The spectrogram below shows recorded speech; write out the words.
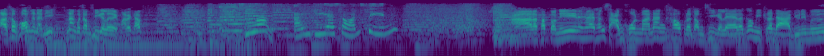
อะถ้าพร้อมขนาดนี้นั่งประจำที่กันเลยมาเลยครับ ช่วงไอเดียสอนศิลป์เอาละครับตอนนี้นะฮะทั้ง 3 คนมานั่งเข้าประจำที่กันแล้ว แล้วก็มีกระดาษอยู่ในมือ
